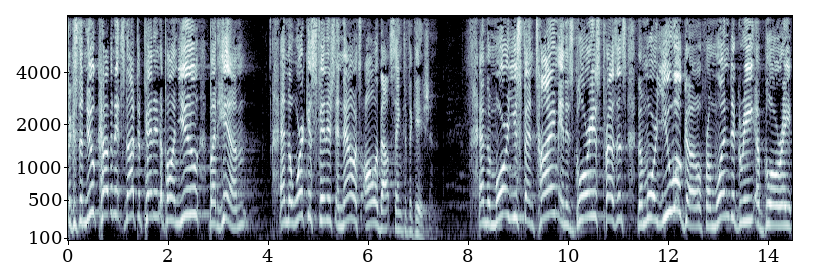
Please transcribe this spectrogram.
Because the new covenant's not dependent upon you, but Him. And the work is finished and now it's all about sanctification. And the more you spend time in His glorious presence, the more you will go from one degree of glory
